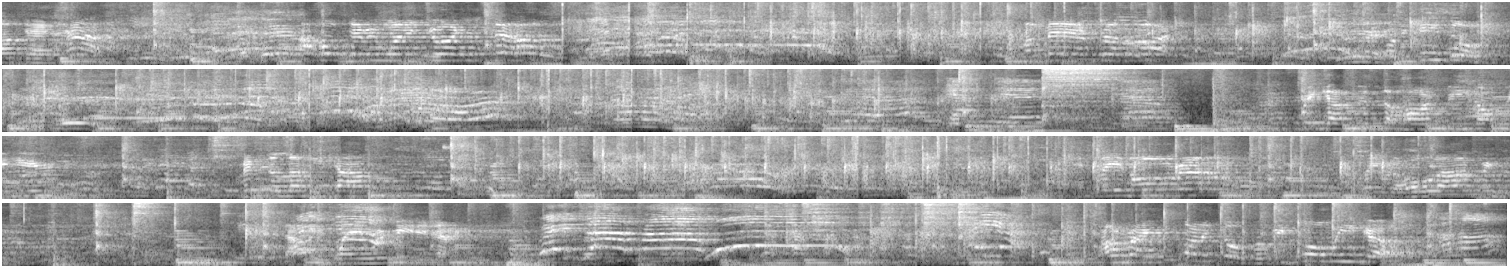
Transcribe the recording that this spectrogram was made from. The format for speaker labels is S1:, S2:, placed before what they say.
S1: About that All right, we're gonna go, but before we go,
S2: Uh-huh.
